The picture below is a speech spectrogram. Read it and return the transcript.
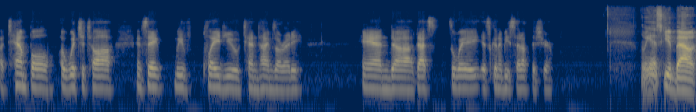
a Temple, a Wichita, and say, We've played you 10 times already. And uh, that's the way it's going to be set up this year. Let me ask you about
